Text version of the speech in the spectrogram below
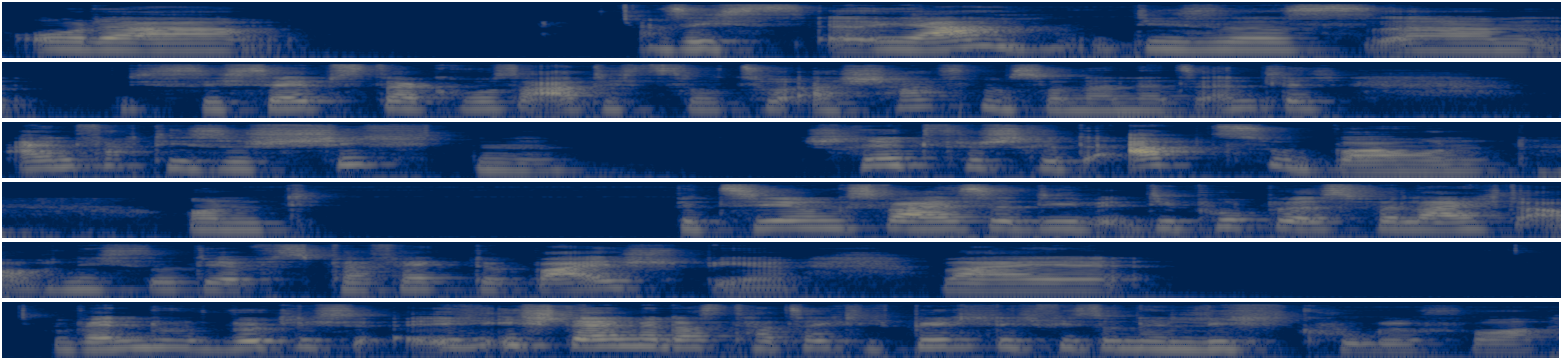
oder sich, äh, ja, dieses ähm, sich selbst da großartig so zu erschaffen, sondern letztendlich einfach diese Schichten Schritt für Schritt abzubauen. Und beziehungsweise die, die Puppe ist vielleicht auch nicht so das perfekte Beispiel, weil wenn du wirklich, ich, ich stelle mir das tatsächlich bildlich wie so eine Lichtkugel vor.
